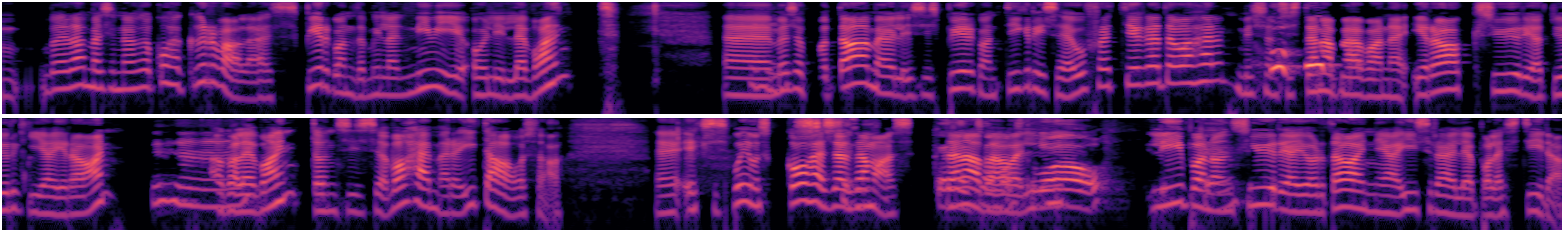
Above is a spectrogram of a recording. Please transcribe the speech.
me lähme sinna kohe kõrvale, piirkonda, mille nimi oli Levant mm.. Mesopotaamia oli siis piirkond Tigrise ja Eufrati jõgede vahel, mis on siis tänapäevane Iraak, Süüria, Türgi ja Iraan mm. -hmm. aga Levant on siis Vahemere idaosa Eh, ehk siis põhimõtteliselt kohe sealsamas, tänapäeval wow. Liibanon okay., Süüria, Jordaania, Iisrael ja Palestiina.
